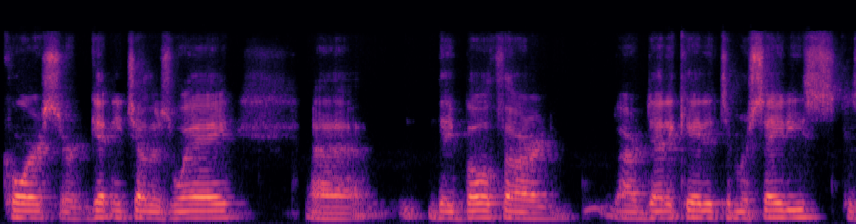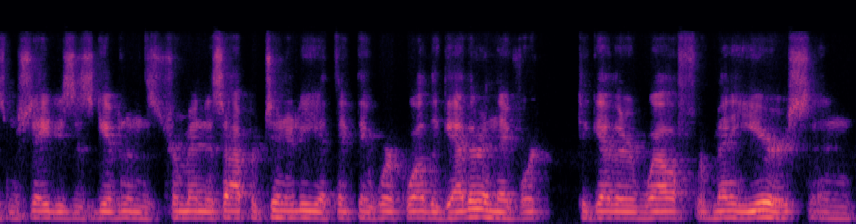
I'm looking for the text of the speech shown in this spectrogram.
course or get in each other's way. Uh, they both are are dedicated to Mercedes because Mercedes has given them this tremendous opportunity. I think they work well together and they've worked together well for many years. And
